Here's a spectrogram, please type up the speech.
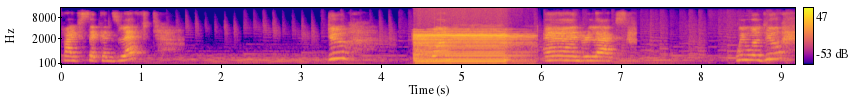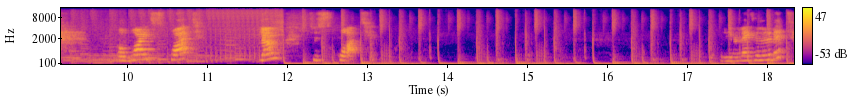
Five seconds left. Two, one, and relax. We will do a wide squat, jump to squat. Open your legs a little bit.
